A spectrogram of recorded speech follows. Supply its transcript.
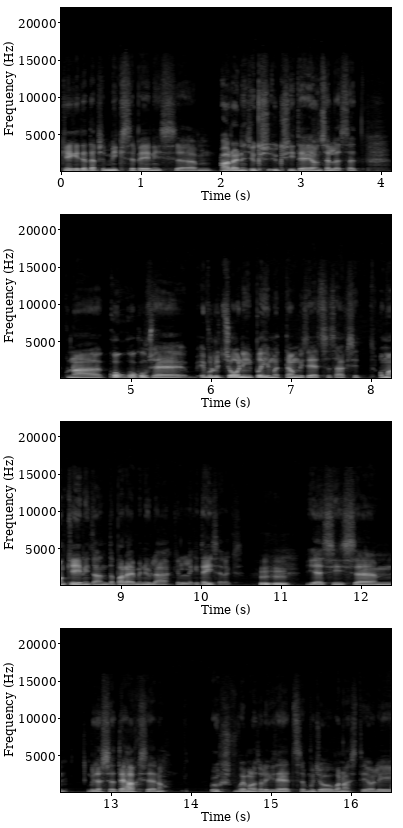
keegi ei tea täpselt, miks see peenis ähm, arenes, üks, üks idee on selles, et kuna kogu, kogu see evolutsiooni põhimõte ongi see, et sa saaksid oma geenid anda paremini üle kellelegi teisele, eks. Mhm. ja siis ähm, kuidas seda tehakse, noh, üks võimalus oligi see, et see muidu vanasti oli,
